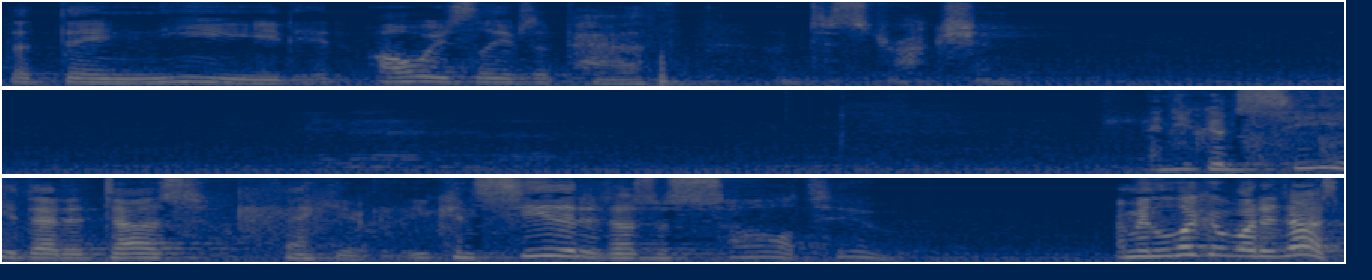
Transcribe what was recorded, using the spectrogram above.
that they need. It always leaves a path of destruction. And you can see that it does, thank you, you can see that it does with Saul too. I mean, look at what it does.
